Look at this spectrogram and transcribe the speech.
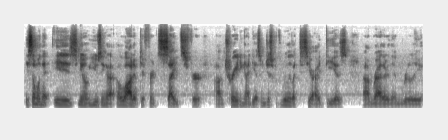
is someone that is you know using a, a lot of different sites for um, trading ideas and just would really like to see our ideas um, rather than really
